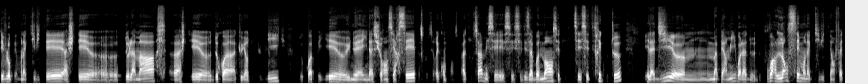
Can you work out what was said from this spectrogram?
développer mon activité, acheter de l'AMA, acheter de quoi accueillir du public, de quoi payer une, une assurance RC, parce que c'est vrai qu'on pense pas à tout ça, mais c'est des abonnements, c'est c'est très coûteux. Et l'ADI m'a permis voilà de, de, pouvoir lancer mon activité en fait.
